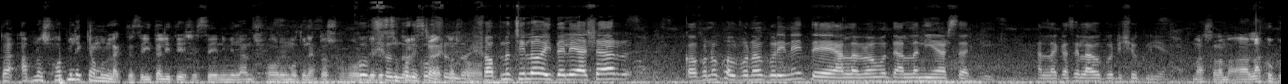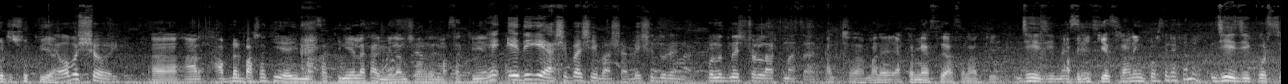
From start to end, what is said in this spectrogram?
তা আপনার সব মিলে কেমন লাগতেছে? ইতালিতে এসেছে মিলান শহরের মতন একটা শহর যেটা সুপারস্টার একটা শহর। স্বপ্ন ছিল ইতালি আসার কখনো কল্পনাও করি নাই তে আল্লাহর রহমতে আল্লাহ নিয়ে আসছে আর কি। আল্লাহর কাছে লাখো কোটি শুক্রিয়া। মাসাল্লাহ লাখো কোটি শুক্রিয়া। অবশ্যই। আর আপনার বাসা কি এই মাসাকিনি এলাকায়? মিলান শহরের মাসাকিনি এদিকে আশেপাশেই বাসা বেশি দূরে না। হলুদ মেস্ট্র লাখ মাথা আচ্ছা মানে একটা ম্যাচে আছেন আর কি। জি জি আপনি কি কেস রানিং করছেন এখানে? জি জি করছি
